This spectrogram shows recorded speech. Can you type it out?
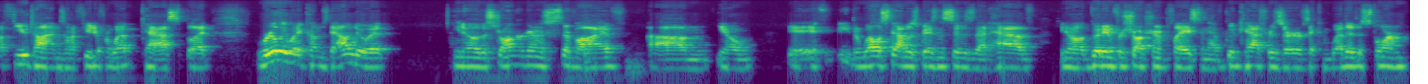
a few times on a few different webcasts, but really, when it comes down to it, you know, the strong are going to survive. Um, you know, if, the well-established businesses that have you know a good infrastructure in place and have good cash reserves that can weather the storm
